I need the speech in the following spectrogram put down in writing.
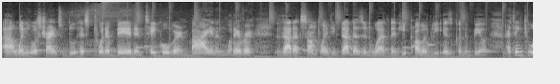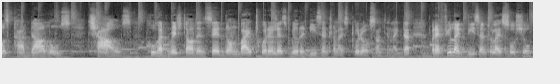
uh, when he was trying to do his Twitter bid and take over and buying and whatever that at some point, if that doesn't work, then he probably is going to build. I think it was Cardano's Charles who had reached out and said, Don't buy Twitter, let's build a decentralized Twitter or something like that. But I feel like decentralized social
